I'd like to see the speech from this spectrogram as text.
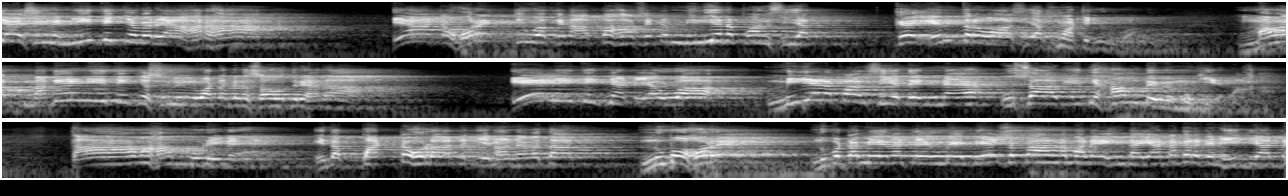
ජයසිංහ නීතිඥවරයා හරහා කිව්වා කියලා අපහාසයට මිලියන 500ක් යන්ත්‍ර වාසියක් මට එව්වා. මමත් මගේ නීතිඥ සුනිල් වටකල සහෝදරයලා ඒ නීතිඥට යවුවා මිලියන 500 දෙන්න උසාවියේදී හම්බෙවෙමු කියලා. තාම හම්බුනේ නැහැ. ඉතින් පට්ට හොරාට කියනවා නැවතත් නුඹ හොරේ නුඹට මේ රටේ උඹේ දේශපාලන බලයෙන් හින්දා යට කරගෙන හිටියට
